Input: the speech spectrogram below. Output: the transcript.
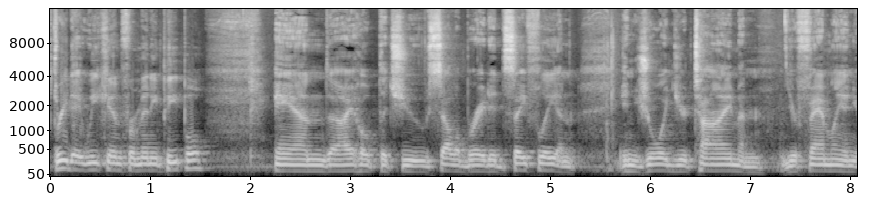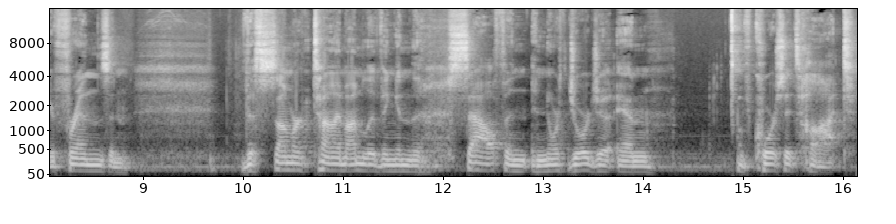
three day weekend for many people, and I hope that you celebrated safely and enjoyed your time and your family and your friends and the summertime. I'm living in the south in, in North Georgia, and of course, it's hot,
